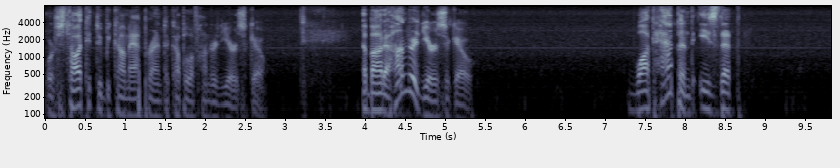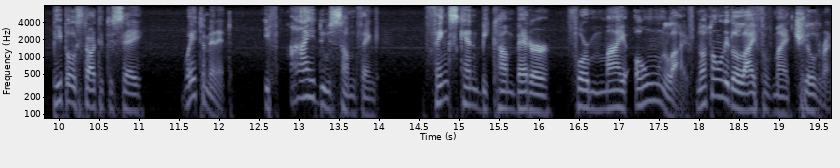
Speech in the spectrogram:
or started to become apparent a couple of hundred years ago about a hundred years ago, what happened is that people started to say, wait a minute, if I do something, things can become better for my own life, not only the life of my children.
